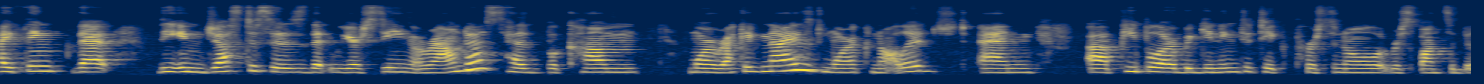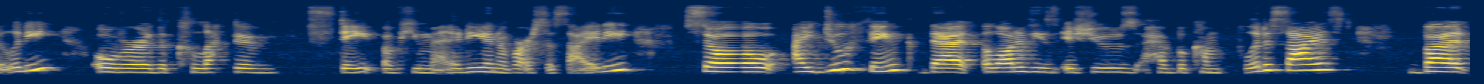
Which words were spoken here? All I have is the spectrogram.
I think that the injustices that we are seeing around us have become more recognized, more acknowledged, and uh, people are beginning to take personal responsibility over the collective state of humanity and of our society. So I do think that a lot of these issues have become politicized, but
